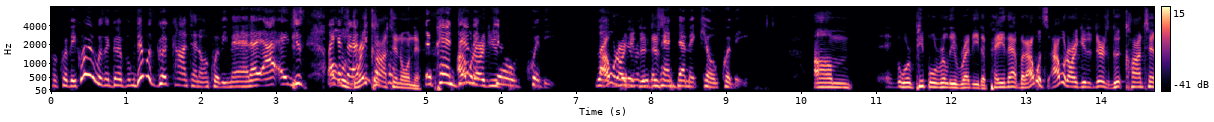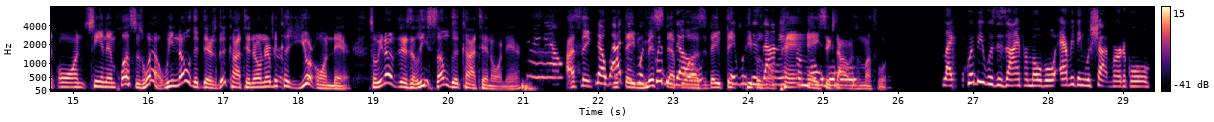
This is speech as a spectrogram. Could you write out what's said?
for Quibi. Quibi was a good, there was good content on Quibi, man. I, I, I just, like oh, it I was said, I great think the- content on there. The pandemic argue- killed Quibi. Like I would argue that the pandemic killed Quibi. Um, were people really ready to pay that? But I would, I would argue that there's good content on CNN Plus as well. We know that there's good content on there because you're on there. So we know that there's at least some good content on there. I think no, what they misstep was they think people are going to pay $6 a month for it like Quibi was designed for mobile. Everything was shot vertical.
